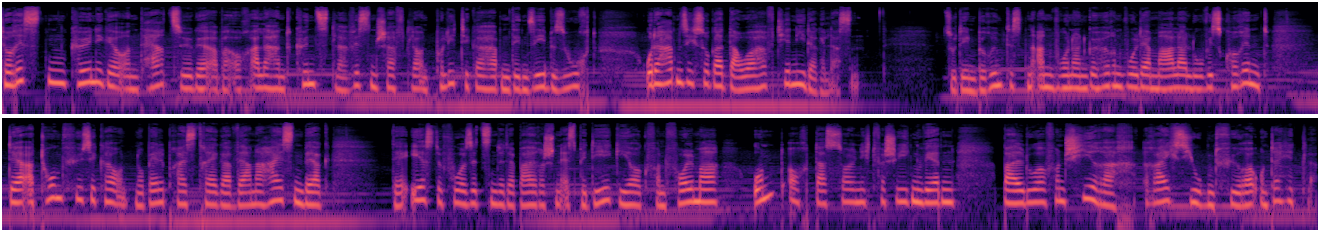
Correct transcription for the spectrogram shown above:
Touristen, Könige und Herzöge, aber auch allerhand Künstler, Wissenschaftler und Politiker haben den See besucht oder haben sich sogar dauerhaft hier niedergelassen. Zu den berühmtesten Anwohnern gehören wohl der Maler Lovis Corinth, der Atomphysiker und Nobelpreisträger Werner Heisenberg, der erste Vorsitzende der bayerischen SPD Georg von Vollmar und, auch das soll nicht verschwiegen werden, Baldur von Schirach, Reichsjugendführer unter Hitler.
